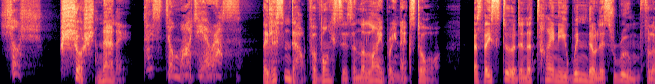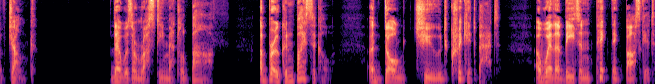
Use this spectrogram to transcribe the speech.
Shush. Shush, Nanny. They still might hear us. They listened out for voices in the library next door as they stood in a tiny windowless room full of junk. There was a rusty metal bath, a broken bicycle, a dog chewed cricket bat, a weather beaten picnic basket,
